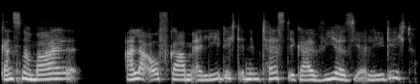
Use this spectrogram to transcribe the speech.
ganz normal alle Aufgaben erledigt in dem Test, egal wie er sie erledigt.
